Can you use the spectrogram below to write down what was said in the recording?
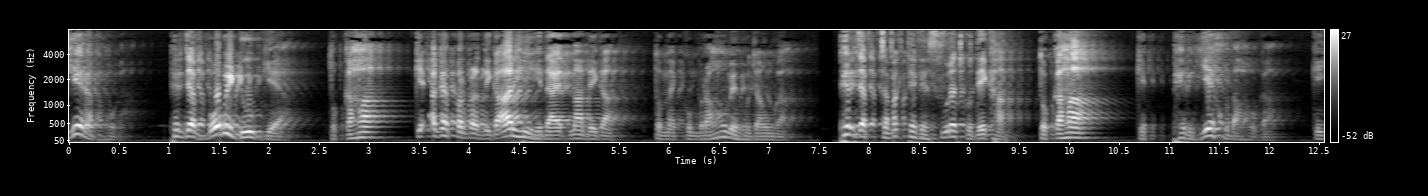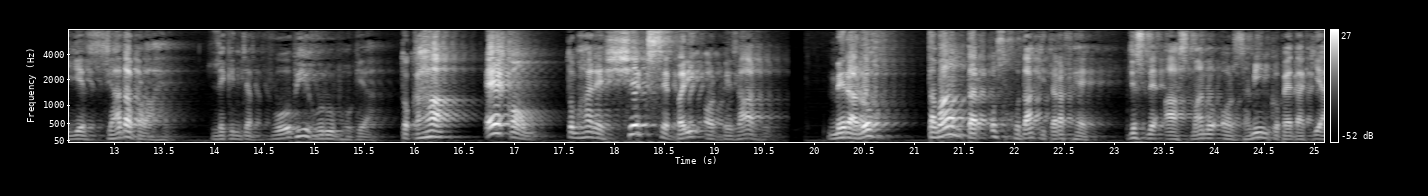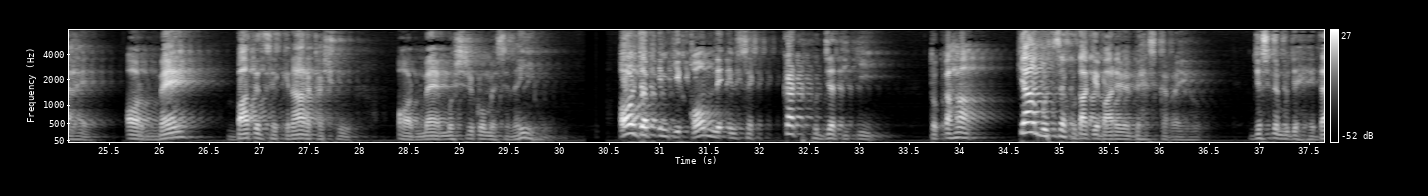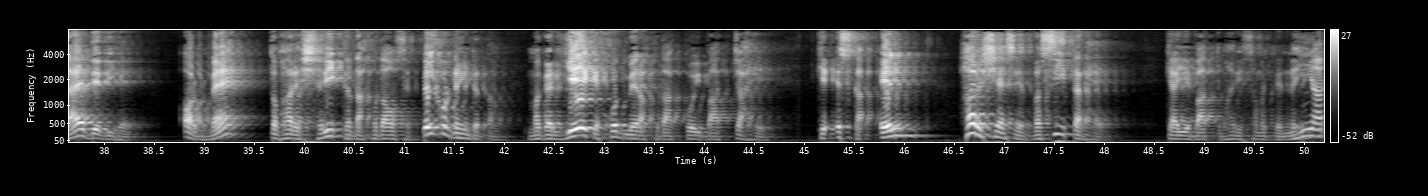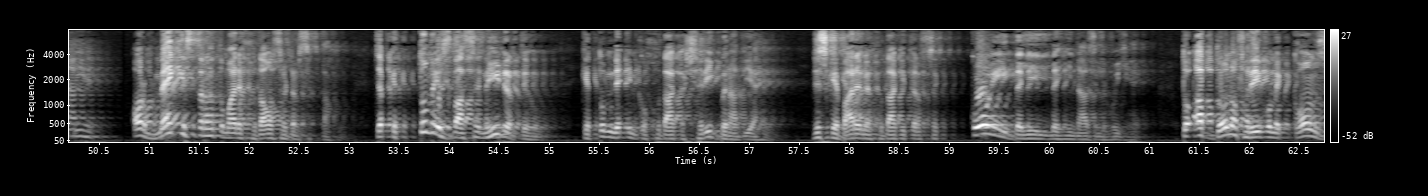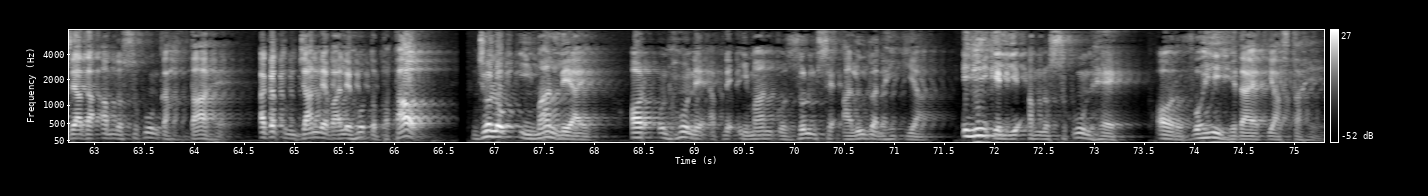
یہ رب ہوگا۔ پھر جب وہ بھی ڈوب گیا تو کہا کہ اگر پروردگار ہی ہدایت نہ دے گا تو میں گمراہوں میں ہو جاؤں گا۔ پھر جب چمکتے ہوئے سورج کو دیکھا تو کہا کہ پھر یہ خدا ہوگا کہ یہ زیادہ بڑا ہے۔ لیکن جب وہ بھی غروب ہو گیا تو کہا، اے قوم، تمہارے شرک سے بری اور بیزار ہوں میرا رخ تمام تر اس خدا کی طرف ہے جس نے آسمانوں اور زمین کو پیدا کیا ہے اور میں باطل سے کنارہ کش ہوں اور میں مشرقوں میں سے نہیں ہوں۔ اور جب ان کی قوم نے ان سے کٹ حجتی کی تو کہا، کیا مجھ سے خدا کے بارے میں بحث کر رہے ہو؟ جس نے مجھے ہدایت دے دی ہے اور میں تمہارے شریک کردہ خداؤں سے بالکل نہیں ڈرتا ہوں۔ مگر یہ کہ خود میرا خدا کوئی بات چاہے کہ اس کا علم ہر شے سے وسیع تر ہے، کیا یہ بات تمہاری سمجھ میں نہیں آتی ہے؟ اور میں کس طرح تمہارے خداؤں سے ڈر سکتا ہوں؟ جبکہ تم اس بات سے نہیں ڈرتے ہو کہ تم نے ان کو خدا کا شریک بنا دیا ہے، جس کے بارے میں خدا کی طرف سے کوئی دلیل نہیں نازل ہوئی ہے۔ تو اب دونوں فریقوں میں کون زیادہ امن و سکون کا حقدار ہے؟ اگر تم جاننے والے ہو تو بتاؤ۔ جو لوگ ایمان لے آئے اور انہوں نے اپنے ایمان کو ظلم سے آلودہ نہیں کیا، انہی کے لیے امن و سکون ہے اور وہی ہدایت یافتہ ہے۔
